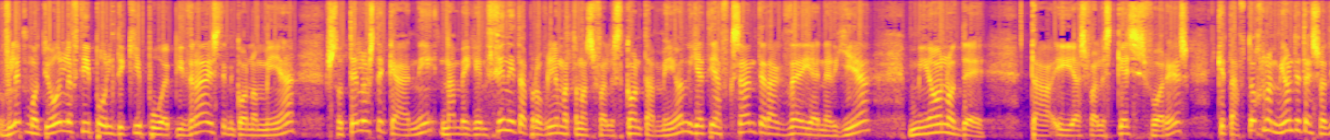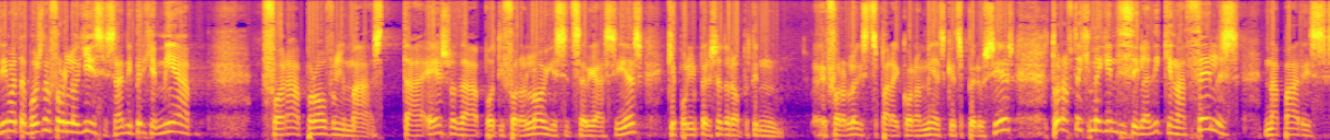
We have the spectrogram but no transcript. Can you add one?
βλέπουμε ότι όλη αυτή η πολιτική που επιδράει στην οικονομία, στο τέλος τι κάνει, να μεγενθύνει τα προβλήματα των ασφαλιστικών ταμείων, γιατί αυξάνεται ραγδαία η ανεργία, μειώνονται τα, οι ασφαλιστικές εισφορές και ταυτόχρονα μειώνονται τα εισοδήματα που μπορείς να φορολογήσεις. Αν υπήρχε μία φορά πρόβλημα στα έσοδα από τη φορολόγηση της εργασίας και πολύ περισσότερο από την φορολόγηση της παραοικονομίας και της περιουσίας. Τώρα αυτό έχει μεγενθηθεί. Δηλαδή και να θέλεις να πάρεις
